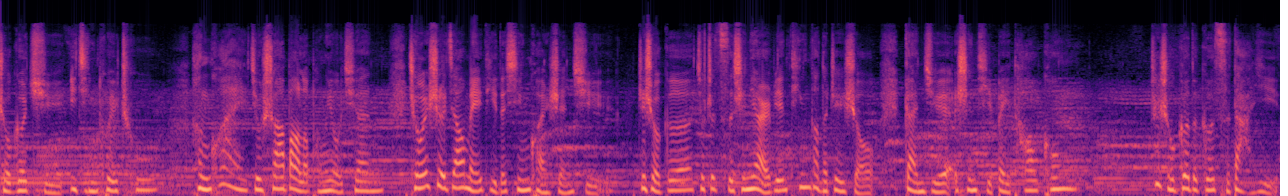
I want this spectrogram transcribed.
首歌曲一经推出，很快就刷爆了朋友圈，成为社交媒体的新款神曲。这首歌就是此时你耳边听到的这首《感觉身体被掏空》。这首歌的歌词大意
